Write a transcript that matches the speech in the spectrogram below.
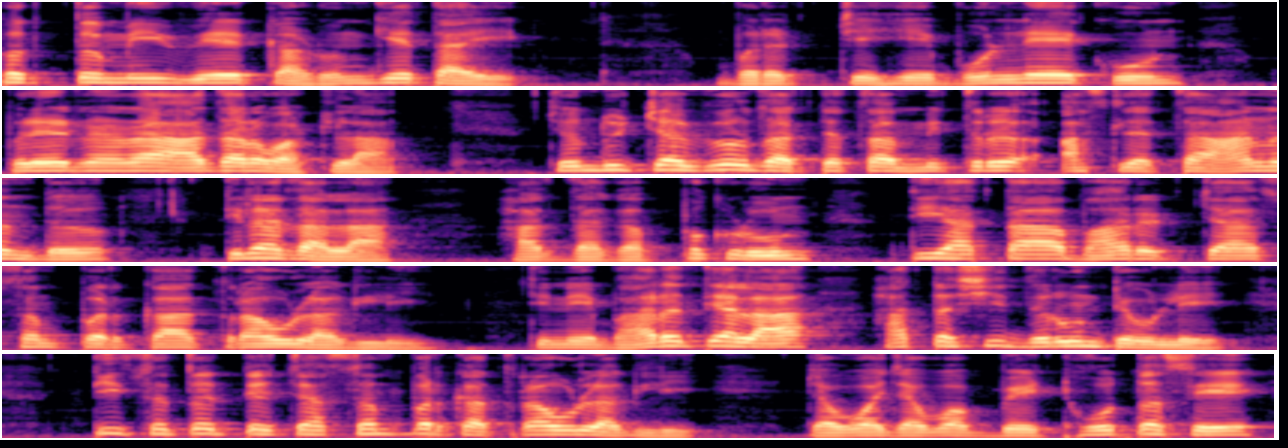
फक्त मी वेळ काढून घेत आहे. भरतचे हे बोलणे ऐकून प्रेरणाला आधार वाटला. चंदूच्या विरोधात त्याचा मित्र असल्याचा आनंद तिला झाला. हात जागा पकडून ती आता भारतच्या संपर्कात राहू लागली. तिने भारत याला हाताशी धरून ठेवले. ती सतत त्याच्या संपर्कात राहू लागली. जेव्हा जेव्हा भेट होत असे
